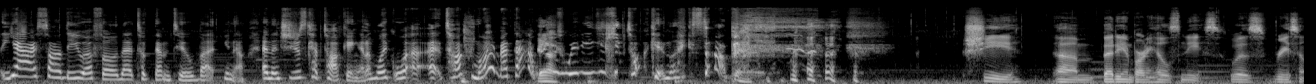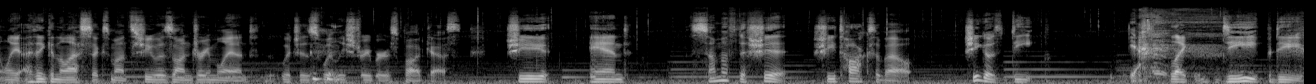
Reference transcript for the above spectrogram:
Yeah, I saw the UFO that took them too, but you know, and then she just kept talking, and I'm like, "What? Uh, talk more about that? Yeah. where do you keep talking? Like, stop!" she um, betty and barney hill's niece was recently i think in the last six months she was on dreamland which is whitley strieber's podcast she and some of the shit she talks about she goes deep yeah. like deep deep.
